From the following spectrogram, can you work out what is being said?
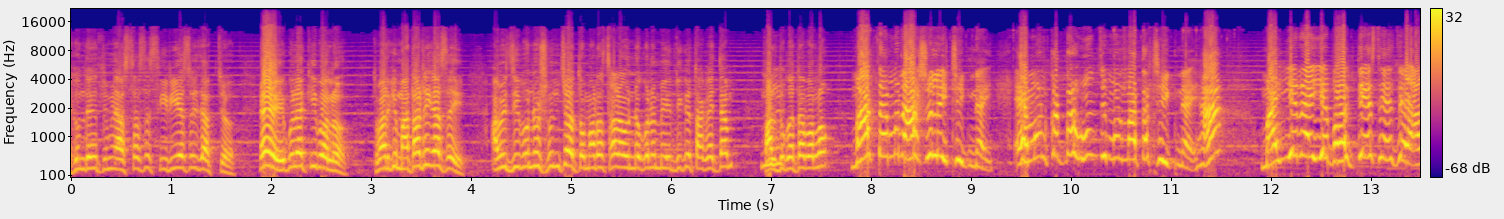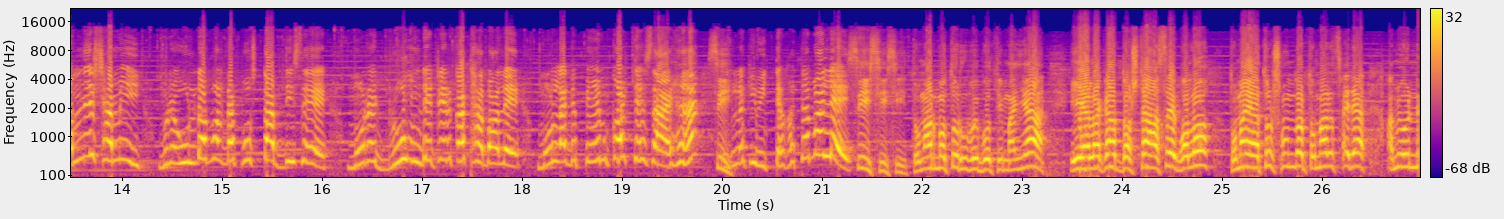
এখন থেকে তুমি আস্তে আস্তে সিরিয়াস হয়ে যাচ্ছ। এই এগুলো কি বলো? তোমার কি মাথা ঠিক আছে? আমি জীবনে শুনছো তোমার ছাড়া অন্য কোনো মেয়ের দিকে তাকাইতাম? ফালতু কথা বলো। মাথা মনে আসলেই ঠিক নাই। এমন কথা শুনছি মোর মাথা ঠিক নাই হ্যাঁ? মাইয়েরা ইয়ে বলতেছে যে আমনের স্বামী মোরে উল্টা পাল্টা প্রস্তাব দিছে। মোরে রুম ডেটের কথা বলে। মোর লাগে প্রেম করতে চায় হ্যাঁ? এগুলো কি মিথ্যা কথা বলে? সি সি সি। তোমার মতো রূপবতী মাইয়া এই এলাকার দশটা আছে বলো। তোমার এত সুন্দর তোমার ছাইরা আমি অন্য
